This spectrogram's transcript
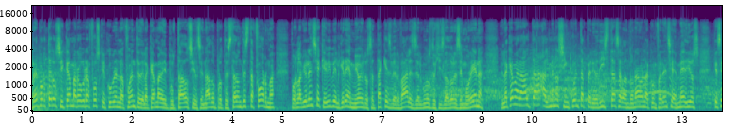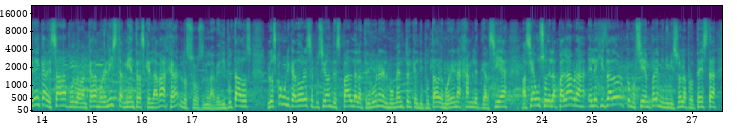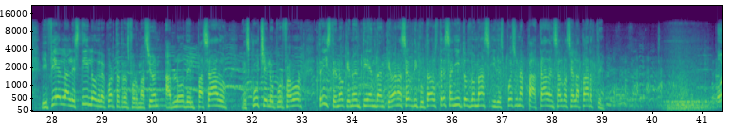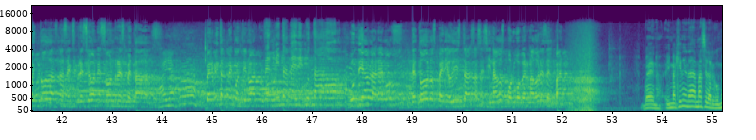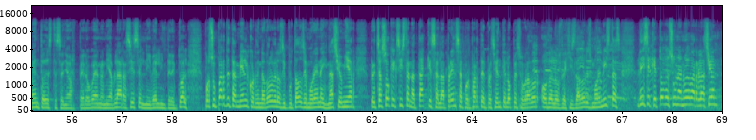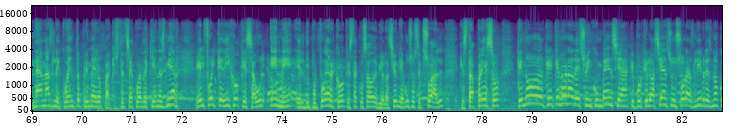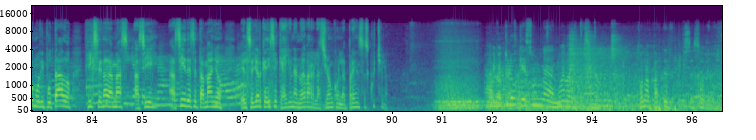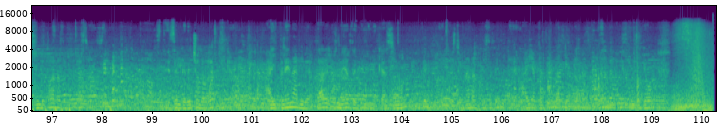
Reporteros y camarógrafos que cubren la fuente de la Cámara de Diputados y el Senado protestaron de esta forma por la violencia que vive el gremio y los ataques verbales de algunos legisladores de Morena. En la Cámara Alta, al menos 50 periodistas abandonaron la conferencia de medios que sería encabezada por la bancada morenista, mientras que en la baja, los, diputados, los comunicadores se pusieron de espalda a la tribuna en el momento en que el diputado de Morena, Hamlet García, hacía uso de la palabra. El legislador, como siempre, minimizó la protesta y fiel al estilo de la Cuarta Transformación, habló del pasado. Escúchelo, por favor. Triste, ¿no? Que no entiendan que van a ser diputados tres añitos nomás y después una patada en salva hacia la parte. Hoy todas las expresiones son respetadas. Permítanme continuar, por favor. Permítame, diputado. Un día hablaremos de todos los periodistas asesinados por gobernadores del PAN. Bueno, imaginen nada más el argumento de este señor, pero bueno, ni hablar, así es el nivel intelectual. Por su parte, también el coordinador de los diputados de Morena, Ignacio Mier, rechazó que existan ataques a la prensa por parte del presidente López Obrador o de los legisladores morenistas. Dice que todo es una nueva relación. Nada más le cuento primero para que usted se acuerde quién es Mier. Él fue el que dijo que Saúl N., el dipupuerco, que está acusado de violación y abuso sexual, que está preso, que no, que, que no era de su incumbencia, que porque lo hacía en sus horas libres, no como diputado. Fíjese nada más, así, así de ese tamaño, el señor que dice que hay una nueva relación con la prensa, escúchelo. Yo creo que es una nueva relación. Forma parte del proceso de de todas las democracias. Es el derecho de réplica. Hay plena libertad de los medios de comunicación para cuestionar al presidente. Hay apertura. Yo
